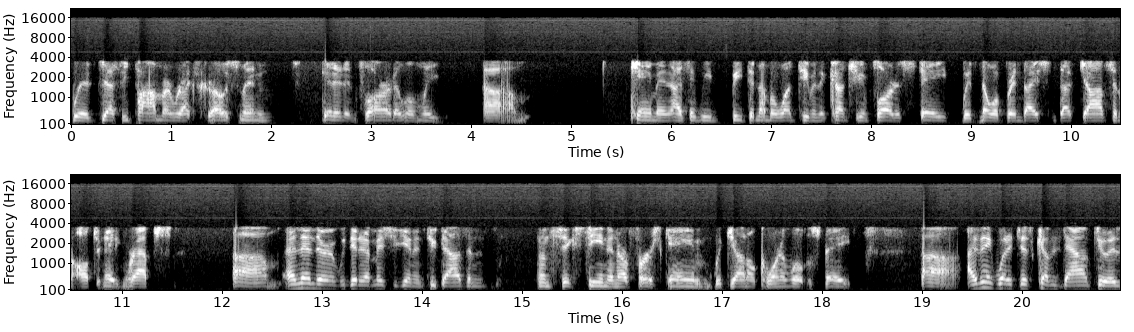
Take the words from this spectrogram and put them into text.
with Jesse Palmer and Rex Grossman. Did it in Florida when we um, came in. I think we beat the number one team in the country in Florida State with Noah Brindise and Doug Johnson alternating reps. Um, and then there, we did it at Michigan in 2000 on 16 in our first game with John O'Korn and Wilton Speight. Uh, I think what it just comes down to is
